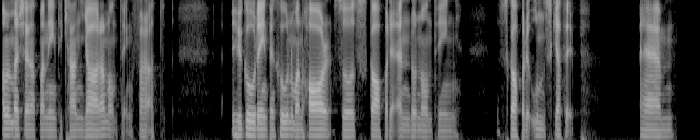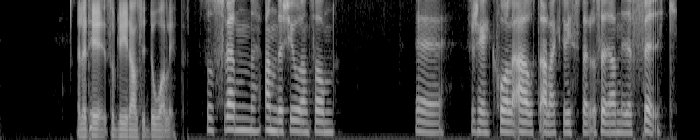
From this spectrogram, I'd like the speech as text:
ja, man känner att man inte kan göra någonting för att hur goda intentioner man har så skapar det ändå någonting, skapar det ondska typ. Um, eller det, så blir det alltid dåligt. Så Sven Anders Johansson eh, försöker call out alla aktivister och säga att ni är fake.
